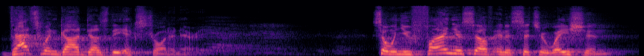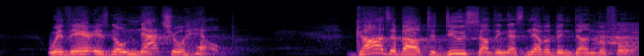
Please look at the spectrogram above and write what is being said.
that's when God does the extraordinary. So when you find yourself in a situation where there is no natural help, God's about to do something that's never been done before.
